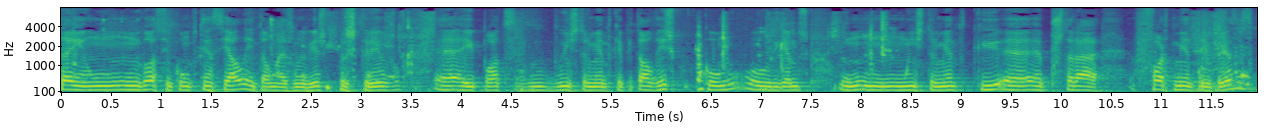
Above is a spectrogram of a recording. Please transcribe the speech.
têm um negócio com potencial, então mais uma vez prescrevo uh, a hipótese do, do instrumento de capital de risco como, ou, digamos, um, um instrumento que uh, apostará fortemente na empresa,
